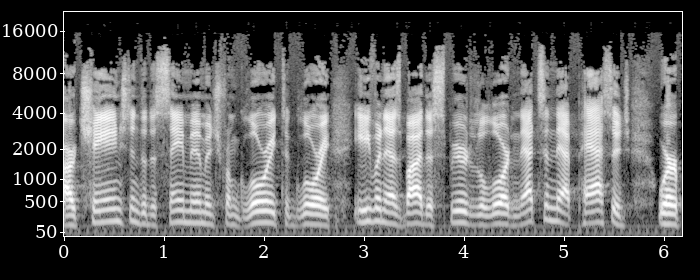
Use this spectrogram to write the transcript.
are changed into the same image from glory to glory even as by the spirit of the Lord and that's in that passage where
